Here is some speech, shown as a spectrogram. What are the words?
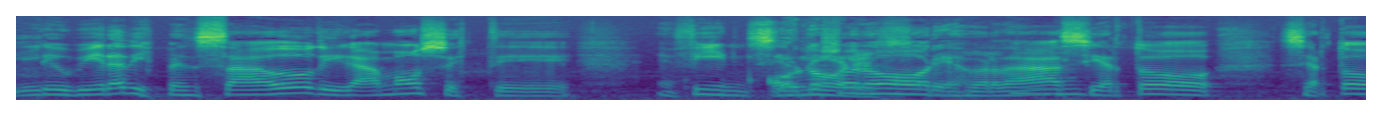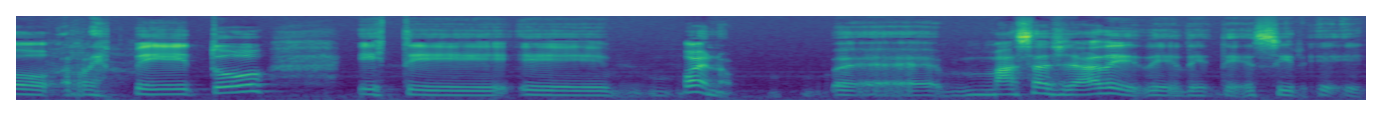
le hubiera dispensado, digamos, este, en fin, ciertos honores, ¿verdad? Cierto, cierto respeto. Este, eh, bueno, eh, más allá de, decir, eh,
